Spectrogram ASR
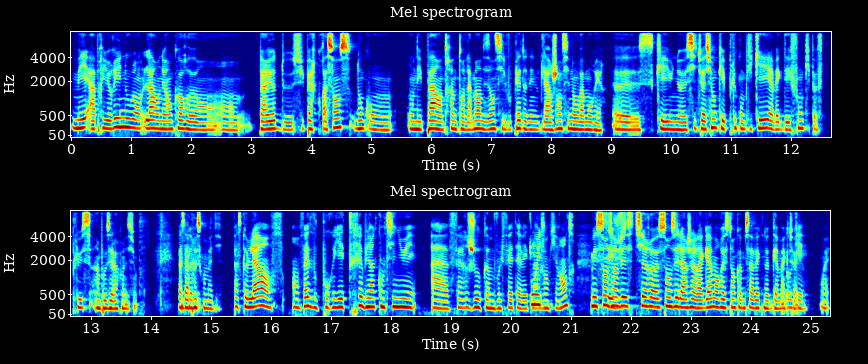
Mais a priori, nous, là, on est encore en, en période de super croissance, donc on on n'est pas en train de tendre la main en disant s'il vous plaît donnez-nous de l'argent sinon on va mourir. Euh, ce qui est une situation qui est plus compliquée avec des fonds qui peuvent plus imposer leurs conditions. D'après ce qu'on m'a dit. Parce que là, en, fait, vous pourriez très bien continuer à faire jeu comme vous le faites avec l'argent qui rentre, mais sans investir, euh, sans élargir la gamme, en restant comme ça avec notre gamme actuelle. Ouais.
